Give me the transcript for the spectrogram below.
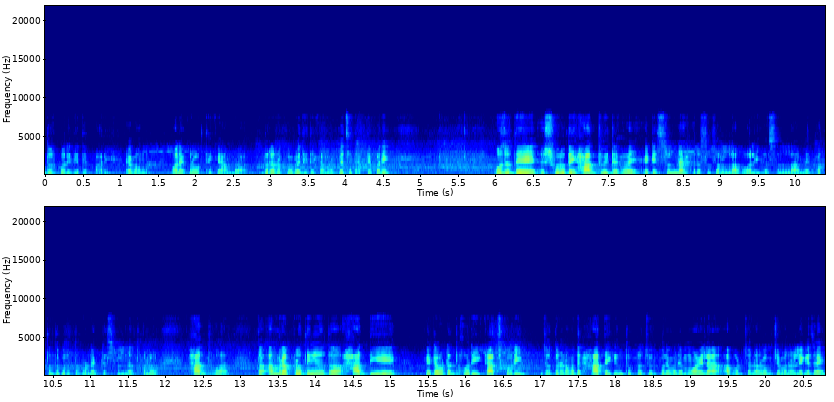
দূর করে দিতে পারি এবং অনেক রোগ থেকে আমরা, দুরারোগ্য ব্যাধি থেকে আমরা বেঁচে থাকতে পারি। অজুতে শুরুতেই হাত ধুইতে হয়, এটি সুন্নাহ রসুল্লাহ আলী সাল্লামের অত্যন্ত গুরুত্বপূর্ণ একটি সুন্নাত হলো হাত ধোয়া। তো আমরা প্রতিনিয়ত হাত দিয়ে এটা ওটা ধরি, কাজ করি যত ধরুন আমাদের হাতে কিন্তু প্রচুর পরিমাণে ময়লা, আবর্জনা, রোগ জীবাণু লেগে যায়।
